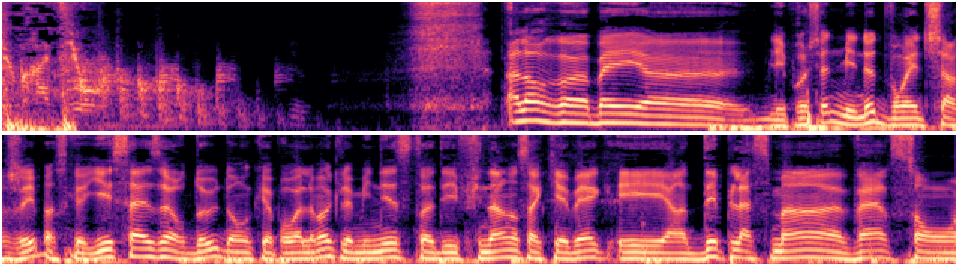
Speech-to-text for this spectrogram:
Cube Radio. Alors, euh, ben, euh, les prochaines minutes vont être chargées parce qu'il est 16h02, donc euh, probablement que le ministre des Finances à Québec est en déplacement vers son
